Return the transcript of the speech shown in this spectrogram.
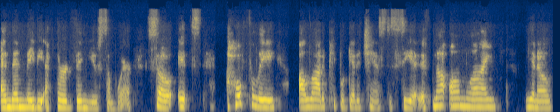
and then maybe a third venue somewhere. So it's hopefully a lot of people get a chance to see it. If not online, you know,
